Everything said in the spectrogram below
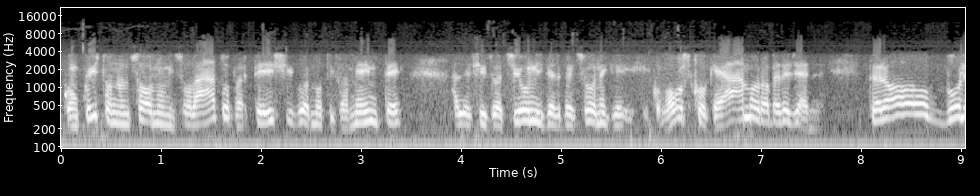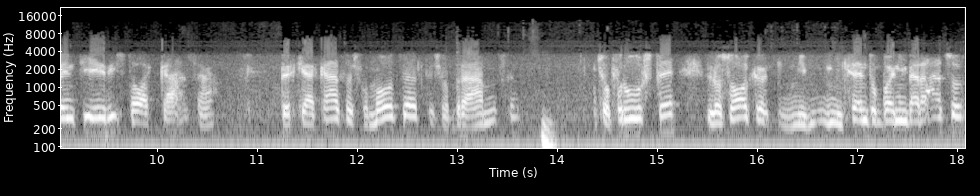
Con questo non sono un isolato, partecipo emotivamente alle situazioni delle persone che, che conosco, che amo, roba del genere. Però volentieri sto a casa, perché a casa c'ho Mozart, c'ho Brahms, c'ho Fruste, lo so che mi, mi sento un po' in imbarazzo,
